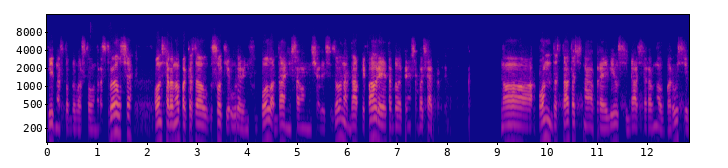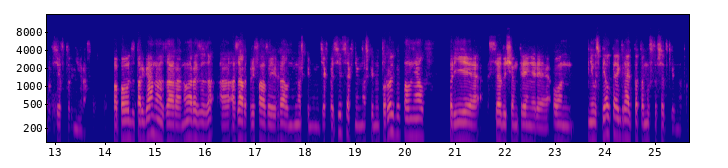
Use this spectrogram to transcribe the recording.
видно, что было, что он расстроился, он все равно показал высокий уровень футбола. Да, не в самом начале сезона, да, при Фауре это была, конечно, большая проблема но он достаточно проявил себя все равно в Боруссии во всех турнирах. По поводу Таргана, Азара, ну, а, Азар при Фаве играл немножко не на тех позициях, немножко не ту роль выполнял. При следующем тренере он не успел поиграть, потому что все-таки ну, там,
